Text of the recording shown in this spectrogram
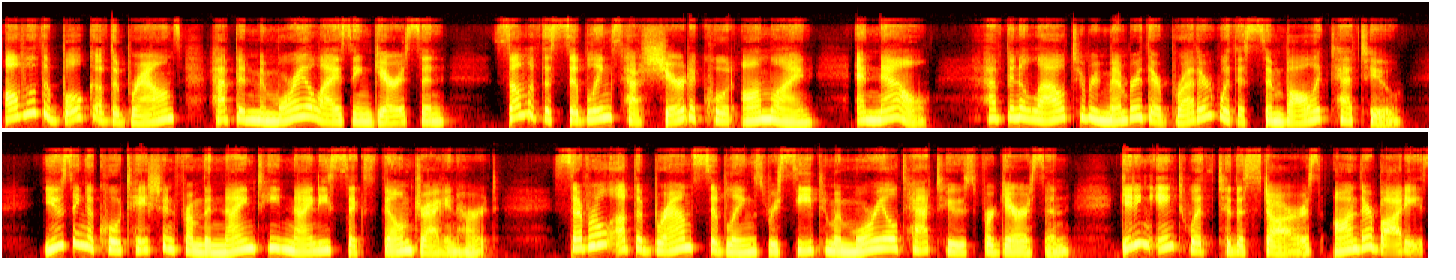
Although the bulk of the Browns have been memorializing Garrison, some of the siblings have shared a quote online and now have been allowed to remember their brother with a symbolic tattoo. Using a quotation from the 1996 film Dragonheart, several of the Brown siblings received memorial tattoos for Garrison, getting inked with To the Stars on their bodies.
